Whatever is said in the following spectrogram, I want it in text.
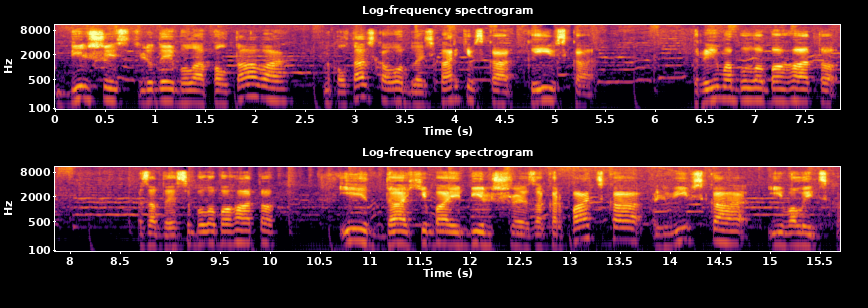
Більшість людей була Полтава, ну, Полтавська область, Харківська, Київська, Крима було багато, з Одеси було багато. І да, хіба і більше Закарпатська, Львівська і Волинська.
